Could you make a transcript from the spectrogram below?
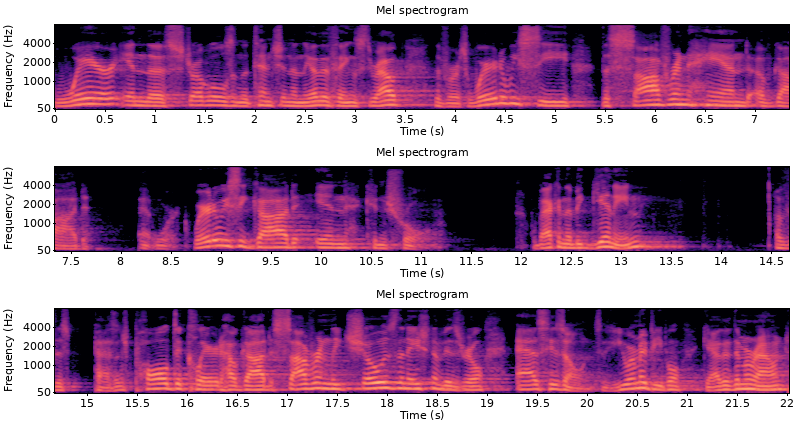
where in the struggles and the tension and the other things throughout the verse, where do we see the sovereign hand of God at work? Where do we see God in control? Well, back in the beginning of this passage, Paul declared how God sovereignly chose the nation of Israel as his own. He says, You are my people, gathered them around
